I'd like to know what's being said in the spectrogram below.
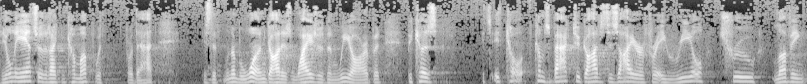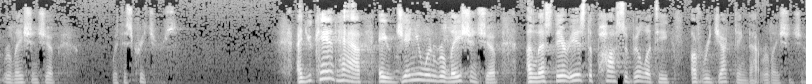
The only answer that I can come up with for that is that, number one, God is wiser than we are, but because it comes back to God's desire for a real, true, loving relationship with His creatures. And you can't have a genuine relationship unless there is the possibility of rejecting that relationship.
